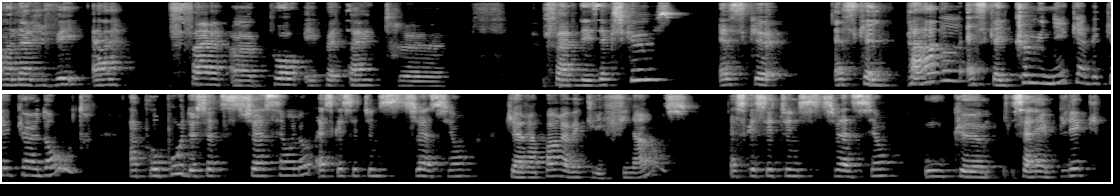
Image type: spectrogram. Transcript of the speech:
en arriver à faire un pas et peut-être euh, faire des excuses? Est-ce que est-ce qu'elle parle? Est-ce qu'elle communique avec quelqu'un d'autre à propos de cette situation-là? Est-ce que c'est une situation qui a rapport avec les finances? Est-ce que c'est une situation où que ça implique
